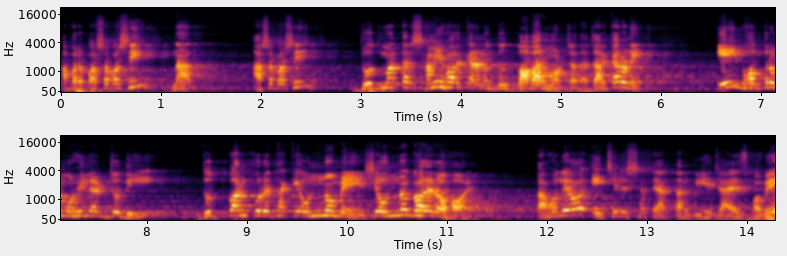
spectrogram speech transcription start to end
আবার পাশাপাশি, না, আশাপাশি দুধ মাতার স্বামী হওয়ার কারণে দুধ বাবার মর্যাদা, যার কারণে এই ভদ্র মহিলার যদি দুধ পান করে থাকে অন্য মেয়ে, সে অন্য ঘরেরও হয়, তাহলেও এই ছেলের সাথে আর তার বিয়ে জায়েজ হবে।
